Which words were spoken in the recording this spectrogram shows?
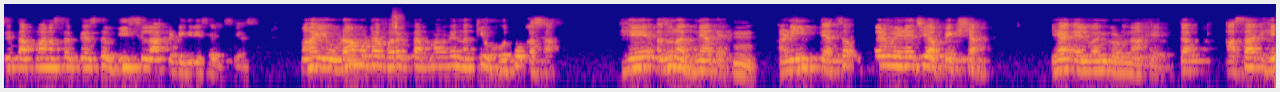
जे तापमान असतं ते असतं वीस लाख डिग्री सेल्सिअस. मग हा एवढा मोठा फरक तापमानामध्ये नक्की होतो कसा? हे अजून अज्ञात आहे. आणि त्याचं उत्तर मिळण्याची अपेक्षा ह्या एलवनकडून आहे. तर असा हे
